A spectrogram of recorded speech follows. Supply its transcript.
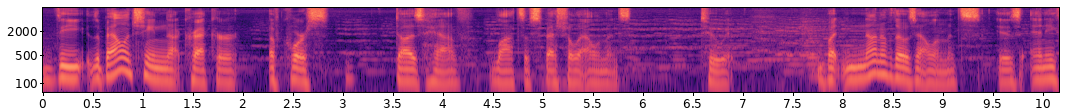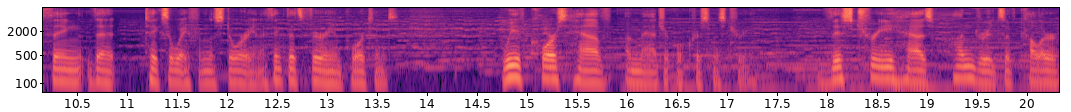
The, the Balanchine Nutcracker, of course, does have lots of special elements to it, but none of those elements is anything that takes away from the story, and I think that's very important. We, of course, have a magical Christmas tree. This tree has hundreds of color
